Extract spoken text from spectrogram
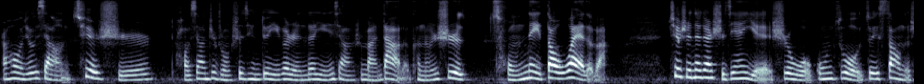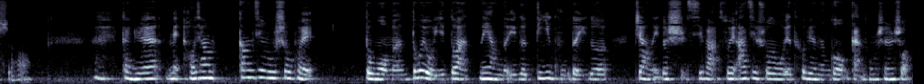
然后我就想，确实好像这种事情对一个人的影响是蛮大的，可能是从内到外的吧。确实那段时间也是我工作最丧的时候。哎，感觉没好像刚进入社会的我们都有一段那样的一个低谷的一个这样的一个时期吧。所以阿季说的我也特别能够感同身受。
